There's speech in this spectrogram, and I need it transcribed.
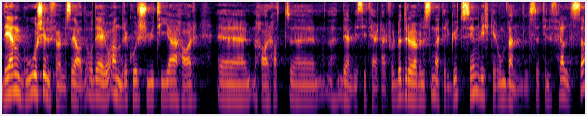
Det er en god skyldfølelse, ja, og det er jo andre hvor 7-10 jeg har Eh, har hatt eh, delvis sitert her. For bedrøvelsen etter Guds sinn virker omvendelse til frelse,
